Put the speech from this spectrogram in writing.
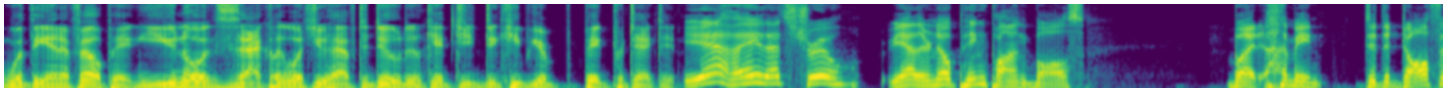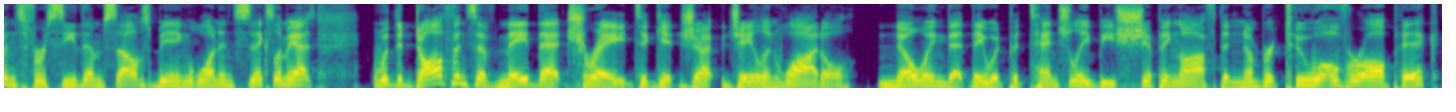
With the NFL pick, you know exactly what you have to do to get you, to keep your pick protected. Yeah, hey, that's true. Yeah, there are no ping pong balls. But I mean, did the Dolphins foresee themselves being one and six? Let me ask: Would the Dolphins have made that trade to get J- Jaylen Waddle, knowing that they would potentially be shipping off the number two overall pick?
